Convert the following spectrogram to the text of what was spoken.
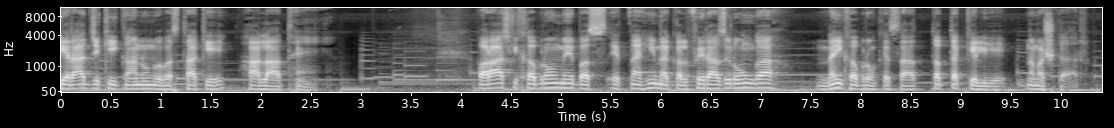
ये राज्य की कानून व्यवस्था के हालात हैं। और आज की खबरों में बस इतना ही। मैं कल फिर हाजिर होऊँगा नई खबरों के साथ। तब तक के लिए नमस्कार।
